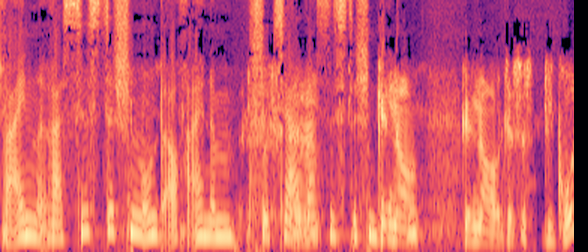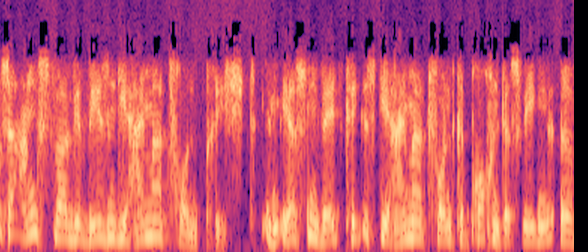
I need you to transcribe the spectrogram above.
rein rassistischen und auch einem sozialrassistischen äh, Genau. Denken. Genau, das ist die große Angst war gewesen, die Heimatfront bricht. Im Ersten Weltkrieg ist die Heimatfront gebrochen, deswegen äh,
